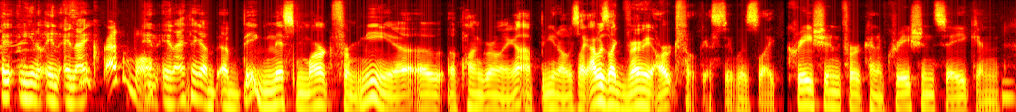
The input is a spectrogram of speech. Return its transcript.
And, you know, and, and I. incredible. And, and I think a, a big mismark for me uh, uh, upon growing up, you know, it was like I was like very art focused. It was like creation for kind of creation's sake, and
